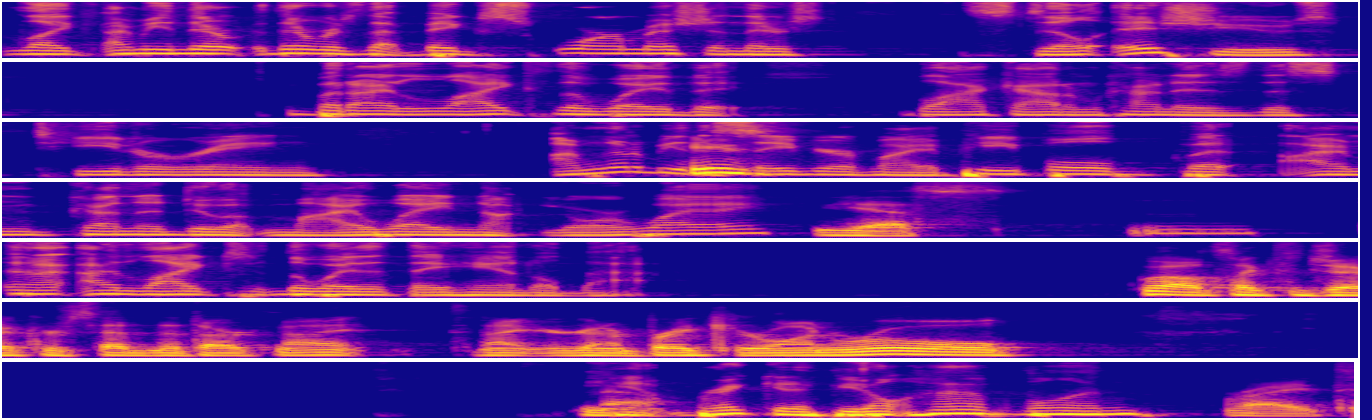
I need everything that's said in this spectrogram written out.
like I mean there there was that big squirmish and there's still issues, but I like the way that Black Adam kind of is this teetering. I'm going to be the savior of my people, but I'm going to do it my way, not your way. Yes. Mm. And I, I liked the way that they handled that. Well, it's like the Joker said in The Dark Knight. Tonight you're going to break your one rule. No. Can't break it if you don't have one. Right.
